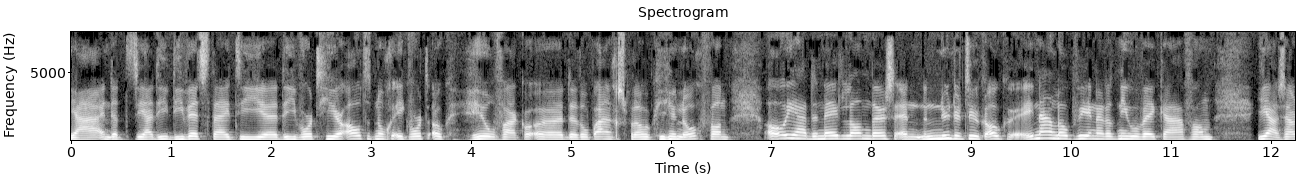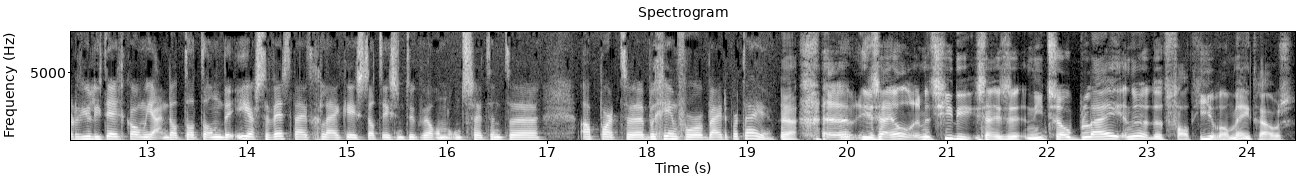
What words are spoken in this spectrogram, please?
Ja, en dat, ja, die, die wedstrijd die, eh, die wordt hier altijd nog... Ik word ook heel vaak uh, erop aangesproken hier nog. Van, oh ja, de Nederlanders. En nu natuurlijk ook in aanloop weer naar dat nieuwe WK. Van, ja, zouden jullie tegenkomen? Ja, en dat dat dan de eerste wedstrijd gelijk is... dat is natuurlijk wel een ontzettend uh, apart begin voor beide partijen. Ja, je zei al, met Chili zijn ze niet zo blij. dat valt hier wel mee trouwens.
